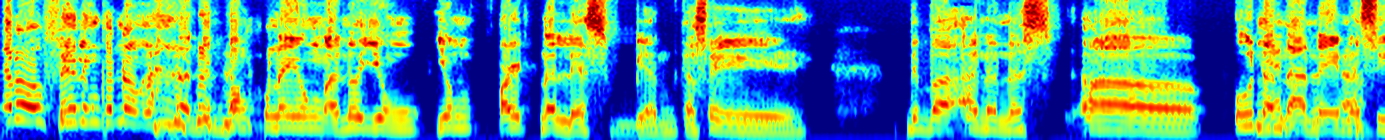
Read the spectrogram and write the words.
Pero feeling ko naman na debunk na yung ano yung yung part na lesbian kasi 'di ba ano na uh, una May na nanay siya. na si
